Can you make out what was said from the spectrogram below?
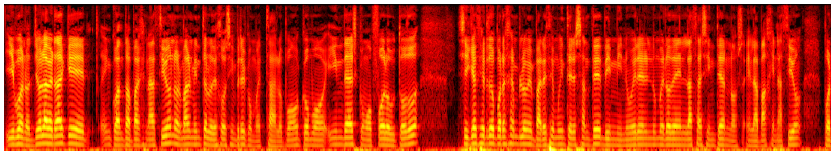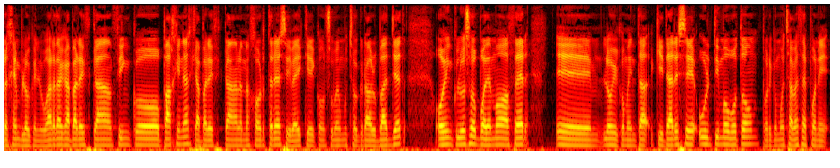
y bueno, yo la verdad que en cuanto a paginación normalmente lo dejo siempre como está, lo pongo como index, como follow, todo, Sí que es cierto, por ejemplo, me parece muy interesante disminuir el número de enlaces internos en la paginación. Por ejemplo, que en lugar de que aparezcan 5 páginas, que aparezcan a lo mejor 3 si veis que consume mucho crawl budget. O incluso podemos hacer eh, lo que comenta, quitar ese último botón, porque muchas veces pone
